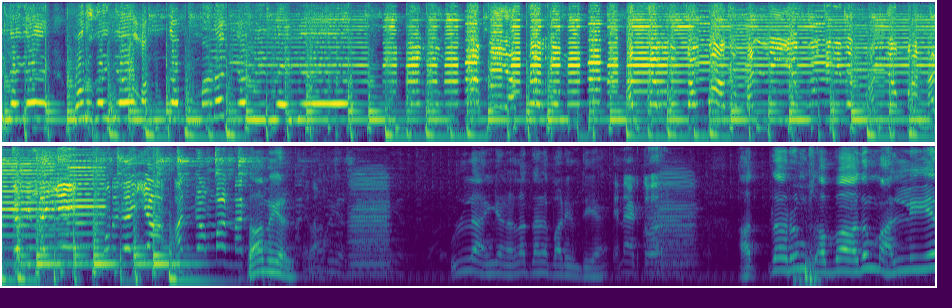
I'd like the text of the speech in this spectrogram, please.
மணக்கவில்லையே முருகையா அந்த மணக்கவில்லையே சாமிகள் உள்ள அங்க நல்லா தானே பாடி அத்தரும் சவ்வாதும் அள்ளியே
